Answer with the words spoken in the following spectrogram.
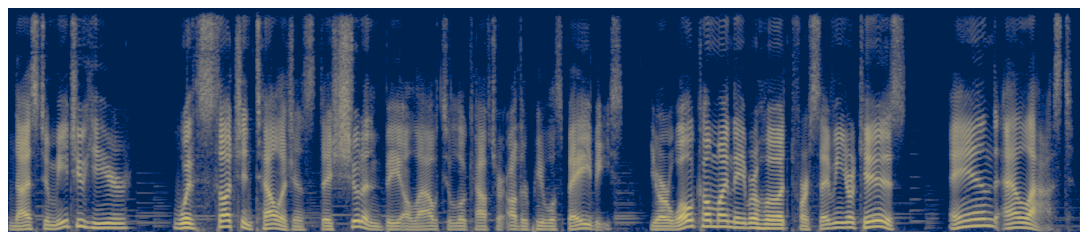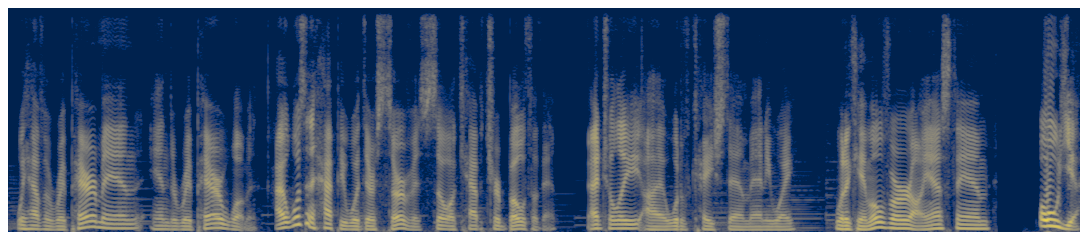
Nice to meet you here. With such intelligence, they shouldn't be allowed to look after other people's babies. You're welcome my neighborhood for saving your kids. And at last, we have a repairman and a repair woman. I wasn't happy with their service, so I captured both of them. Actually, I would have caged them anyway. When I came over, I asked them, Oh yeah,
